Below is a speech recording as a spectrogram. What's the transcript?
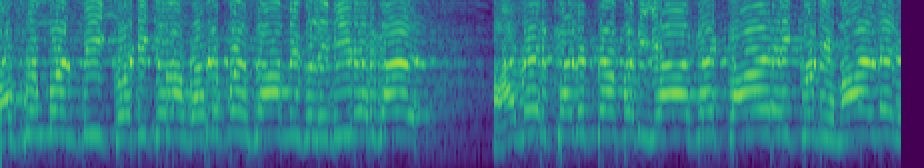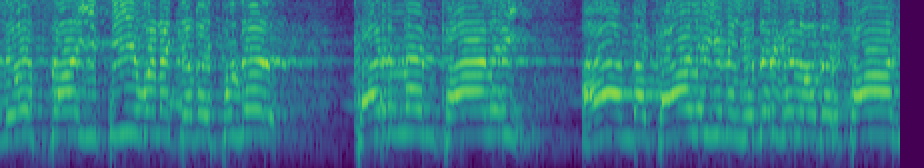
பசும்பொன் பி. கொடிக்குளம் கருப்பசாமி குழு வீரர்கள். அதற்கடுத்தபடியாக காரைக்குடி மாடல் விவசாயி தீவன கடை புகழ் கர்ணன் காளை அந்த காளையினை எதிர்கொள்வதற்காக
